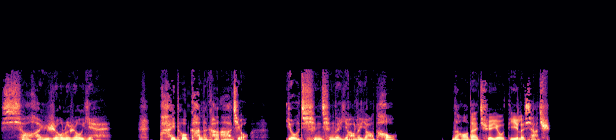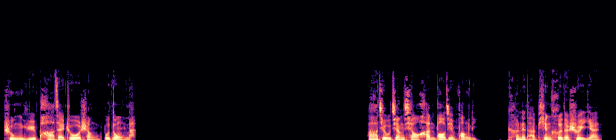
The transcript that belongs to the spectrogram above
小韩揉了揉眼，抬头看了看阿九，又轻轻的摇了摇头，脑袋却又低了下去，终于趴在桌上不动了。阿九将小韩抱进房里，看着他平和的睡颜，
